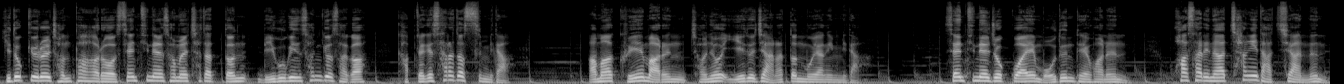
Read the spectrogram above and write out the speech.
기독교를 전파하러 센티넬 섬을 찾았던 미국인 선교사가 갑자기 사라졌습니다. 아마 그의 말은 전혀 이해되지 않았던 모양입니다. 센티넬족과의 모든 대화는 화살이나 창이 닿지 않는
